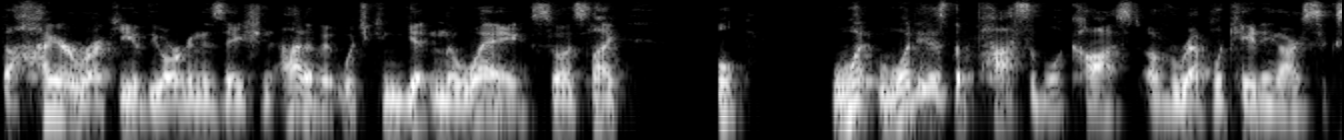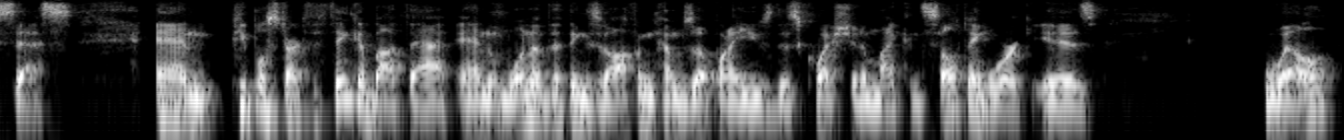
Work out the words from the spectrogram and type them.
the hierarchy of the organization out of it which can get in the way. So it's like, well, what what is the possible cost of replicating our success? And people start to think about that. And one of the things that often comes up when I use this question in my consulting work is, well,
